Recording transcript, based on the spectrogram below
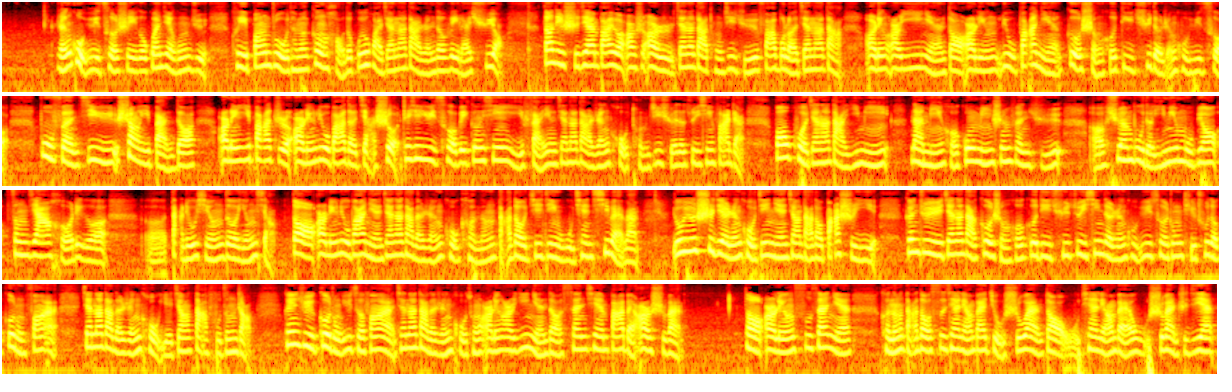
人口预测是一个关键工具，可以帮助他们更好地规划加拿大人的未来需要。当地时间八月二十二日，加拿大统计局发布了加拿大二零二一年到二零六八年各省和地区的人口预测，部分基于上一版的二零一八至二零六八的假设。这些预测被更新以反映加拿大人口统计学的最新发展，包括加拿大移民、难民和公民身份局呃宣布的移民目标增加和这个。呃，大流行的影响，到二零六八年，加拿大的人口可能达到接近五千七百万。由于世界人口今年将达到八十亿，根据加拿大各省和各地区最新的人口预测中提出的各种方案，加拿大的人口也将大幅增长。根据各种预测方案，加拿大的人口从二零二一年的三千八百二十万，到二零四三年可能达到四千两百九十万到五千两百五十万之间。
